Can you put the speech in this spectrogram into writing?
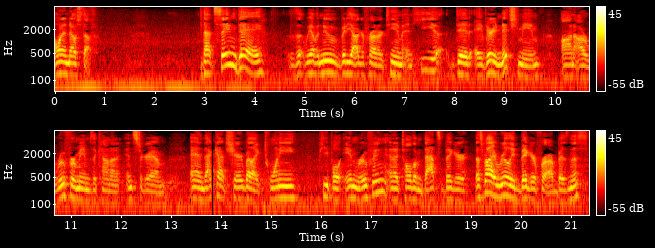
I want to know stuff. That same day, the, we have a new videographer on our team, and he did a very niche meme on our roofer memes account on Instagram, and that got shared by like 20 people in roofing and I told them that's bigger. That's probably really bigger for our business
